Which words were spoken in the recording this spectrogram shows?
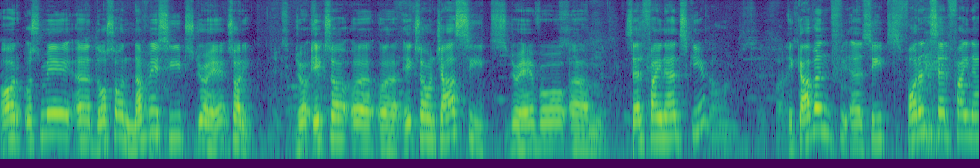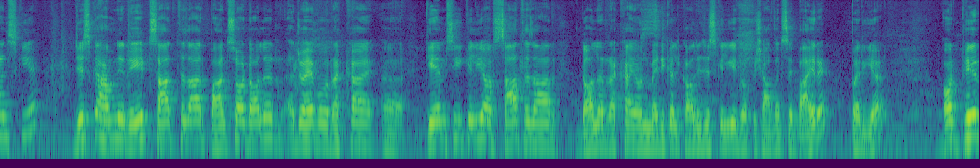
और उसमें दो सौ नब्बे सीट्स जो हैं सॉरी जो एक सौ एक सौ उनचास सीट्स जो हैं वो सेल्फ फाइनेंस की हैं। इक्यावन सीट्स फॉरेन सेल्फ फाइनेंस की है। जिसका हमने रेट सात हज़ार पाँच सौ डॉलर जो है वो रखा है के एम सी के लिए और सात हज़ार डॉलर रखा है उन मेडिकल कॉलेजेस के लिए जो पेशावर से बाहर है पर ईयर और फिर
